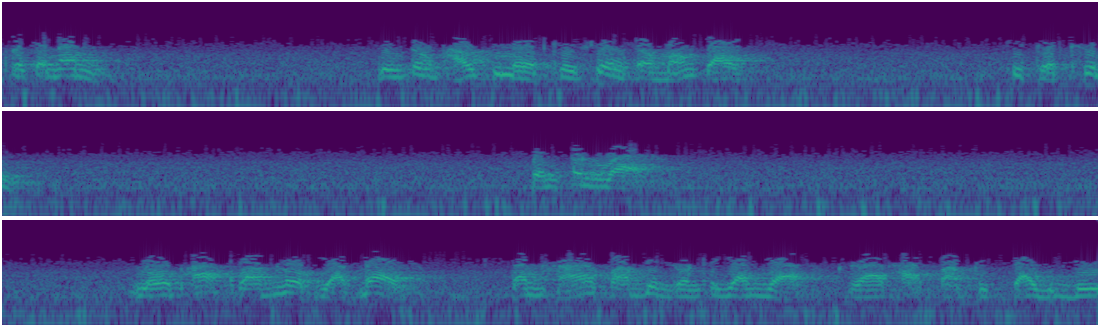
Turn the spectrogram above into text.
เพราะฉะนั้นจึงต้องเผากิเลสคือเครื่องสมองใจ ที่เกิดขึ้น เป็นต้นว่า โลภะความโลภอยากได้ ตัณหาความดิ้นรนทยานอยาก ราคะความติดใจยินดี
